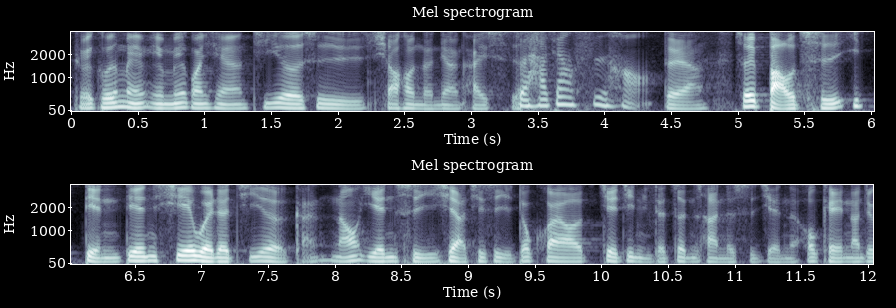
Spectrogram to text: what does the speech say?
对，可是没也没有关系啊，饥饿是消耗能量的开始啊、对，好像是哈。对啊，所以保持一点点些微的饥饿感，然后延迟一下，其实也都快要接近你的正餐的时间了。OK，那就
